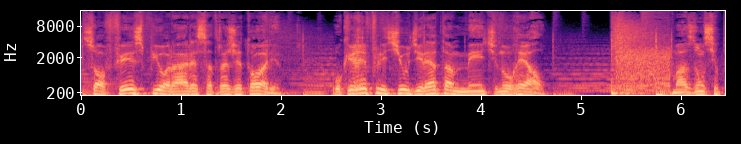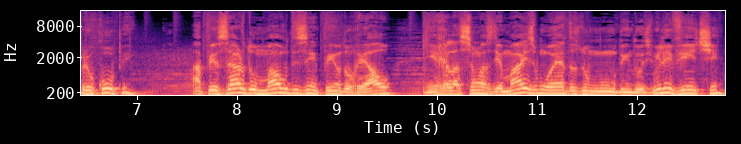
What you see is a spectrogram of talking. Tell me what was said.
só fez piorar essa trajetória o que refletiu diretamente no real. Mas não se preocupem, apesar do mau desempenho do real em relação às demais moedas do mundo em 2020,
